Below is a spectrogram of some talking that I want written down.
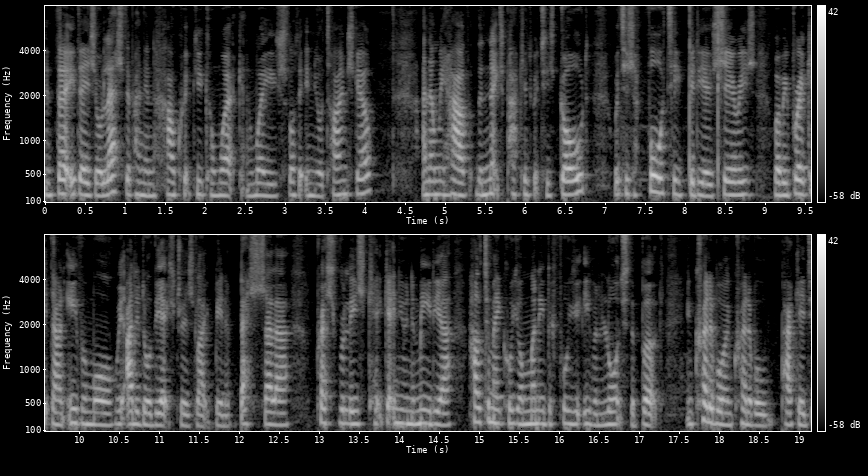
in 30 days or less, depending on how quick you can work and where you slot it in your time scale. And then we have the next package, which is Gold, which is a 40 video series where we break it down even more. We added all the extras like being a bestseller, press release kit, getting you in the media, how to make all your money before you even launch the book. Incredible, incredible package.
